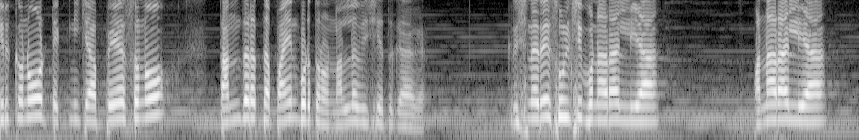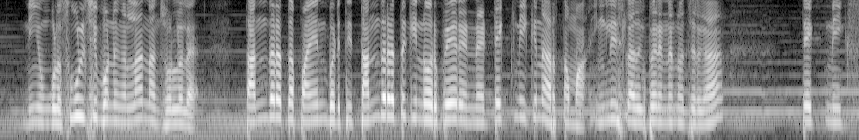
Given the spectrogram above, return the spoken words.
இருக்கணும் டெக்னிக்காக பேசணும் தந்திரத்தை பயன்படுத்தணும் நல்ல விஷயத்துக்காக. கிருஷ்ணரே சூழ்ச்சி பண்ணாரா இல்லையா? பண்ணாரா இல்லையா? நீங்கள் உங்களை சூழ்ச்சி பண்ணுங்கள்லாம் நான் சொல்லலை. தந்திரத்தை பயன்படுத்தி தந்திரத்துக்கு இன்னொரு பேர் என்ன? டெக்னிக்னு அர்த்தமா? இங்கிலீஷில் அதுக்கு பேர் என்னென்னு வச்சுருக்கேன்? டெக்னிக்ஸ்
